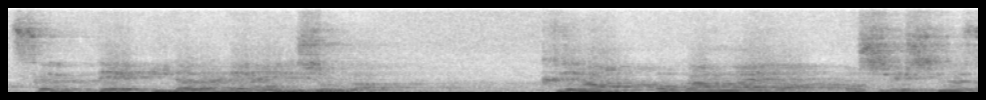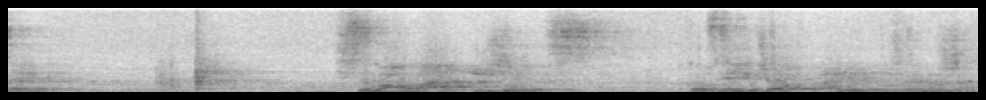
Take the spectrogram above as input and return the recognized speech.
使っていただけないでしょうか区のお考えをお示しください質問は以上です。ご清聴ありがとうございました。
